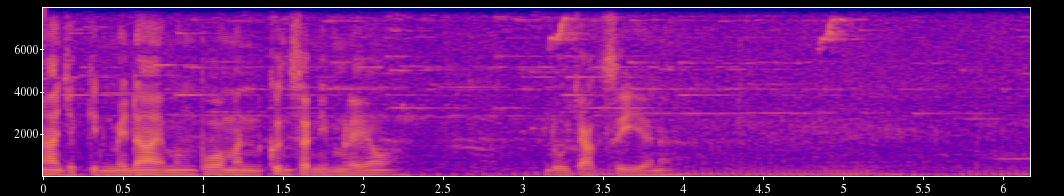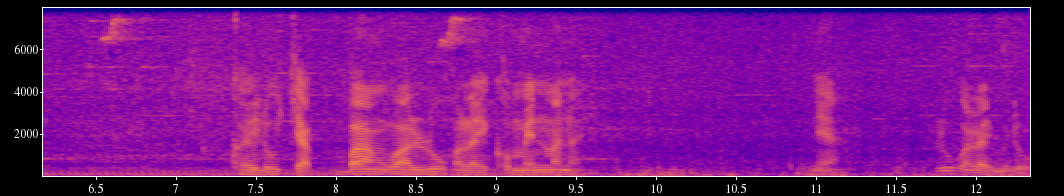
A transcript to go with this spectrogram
น่าจะกินไม่ได้มึงเพราะมันขึ้นสนิมแล้ว ดูจากสีนะ ใครรู้จักบ้างว่าลูกอะไรคอมเมนต์มาหน่อย เนี่ย ลูกอะไรไม่รู้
